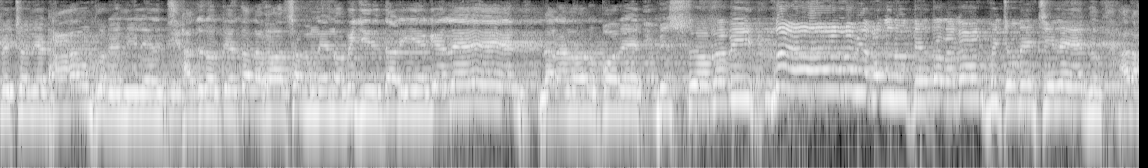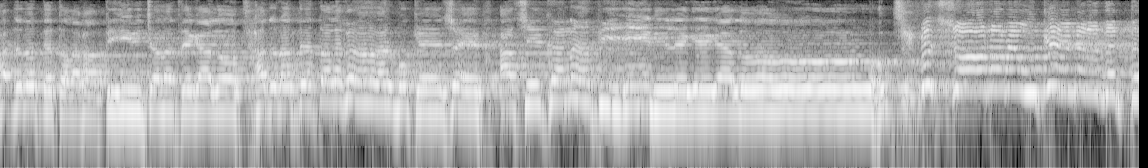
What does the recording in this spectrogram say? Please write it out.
পেছনে ঢাল করে নিলেন। হাজরতে তালাকা সামনে নবীজির দাঁড়িয়ে গেলেন। দাঁড়ানোর পরে বিশ্ব নবী ছিলেন। আর হাজরতে তালাকা তীর চালাতে গেল। হাজরতে তালাকার মুখে এসে আশিখানা তীর লেগে গেল। বিশ্ব নবী উঠে মেরে দেখতে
